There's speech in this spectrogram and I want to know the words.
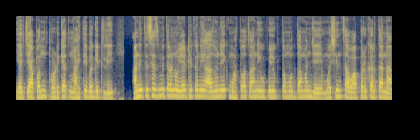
याची आपण थोडक्यात माहिती बघितली. आणि तसेच मित्रांनो या ठिकाणी अजून एक महत्त्वाचा आणि उपयुक्त मुद्दा म्हणजे मशीनचा वापर करताना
